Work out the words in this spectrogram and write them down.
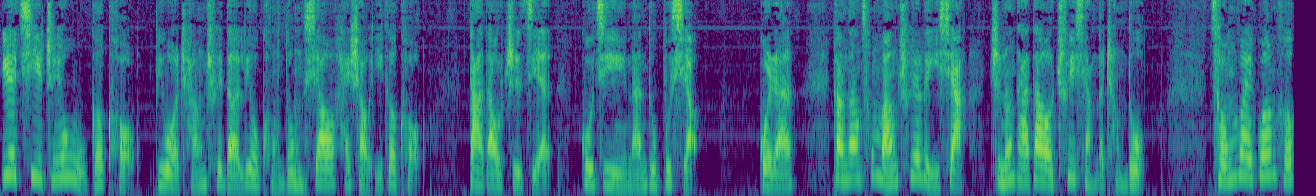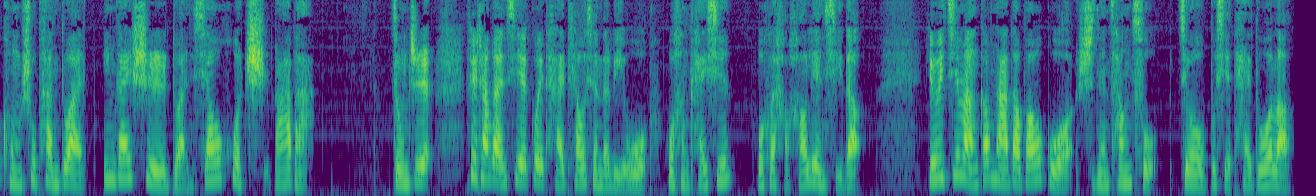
乐器只有五个孔，比我常吹的六孔洞箫还少一个孔，大道至简，估计难度不小。果然，刚刚匆忙吹了一下，只能达到吹响的程度。从外观和孔数判断，应该是短箫或尺八吧。总之，非常感谢柜台挑选的礼物，我很开心，我会好好练习的。由于今晚刚拿到包裹，时间仓促，就不写太多了，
